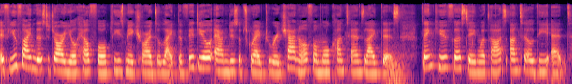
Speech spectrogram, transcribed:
If you find this tutorial helpful, please make sure to like the video and to subscribe to our channel for more content like this. Thank you for staying with us until the end.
